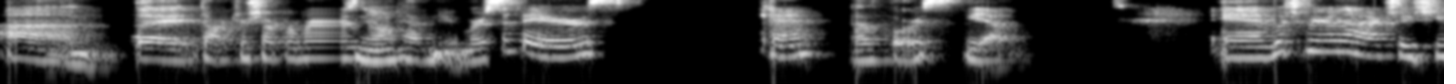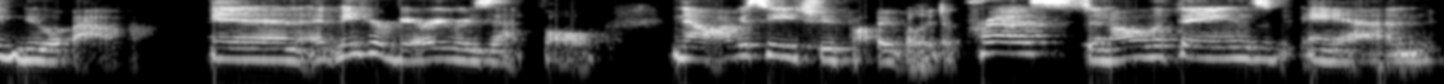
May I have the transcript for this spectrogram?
Um, but Dr. Sheppard was known to have numerous affairs, Okay. of course, yeah. And which Marilyn actually she knew about. And it made her very resentful. Now, obviously, she was probably really depressed and all the things. And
